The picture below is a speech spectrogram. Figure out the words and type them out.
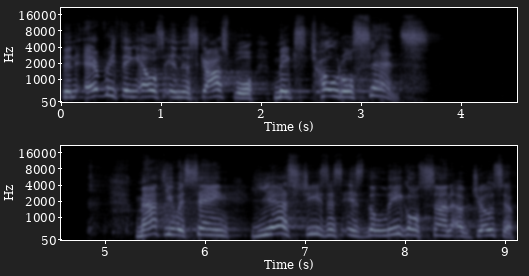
then everything else in this gospel makes total sense. Matthew is saying, yes, Jesus is the legal son of Joseph.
